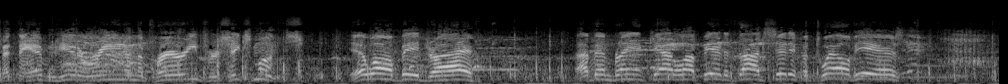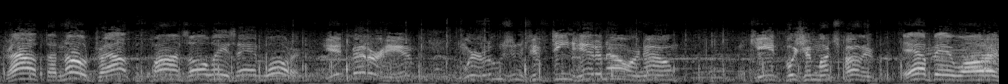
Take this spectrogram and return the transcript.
Bet they haven't had a rain on the prairie for six months. It won't be dry. I've been bringing cattle up here to Dodge City for 12 years. Drought or no drought, the pond's always had water. It better have. We're losing 15 head an hour now. We can't push 'em much further. There'll be water.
